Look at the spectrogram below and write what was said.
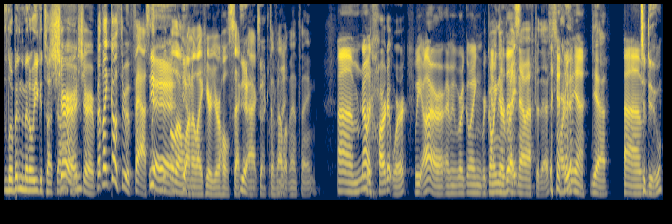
little bit in the middle. You could touch Sure, on. sure. But like go through it fast. Like, Yeah, yeah, people don't yeah. want to like hear your whole second Yeah, act exactly. development thing. um, no, We're it's, hard at work. we are. I mean, we're going. We're going there after right now after this. Are you? yeah. yeah. Um, to do.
